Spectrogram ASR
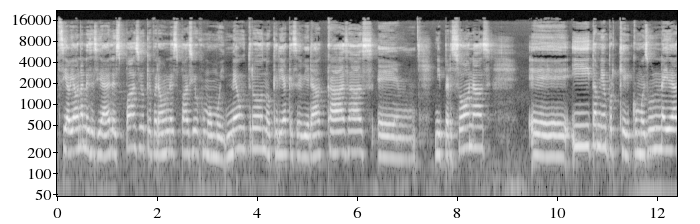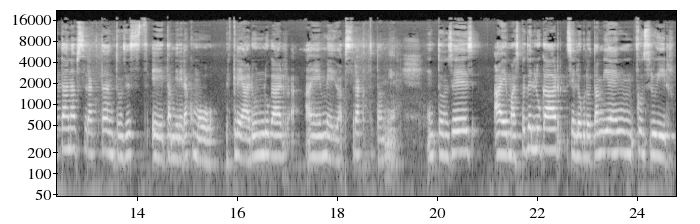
sí había una necesidad del espacio, que fuera un espacio como muy neutro, no quería que se viera casas em, ni personas. Eh, y también porque como es una idea tan abstracta, entonces eh, también era como crear un lugar eh, medio abstracto también. Entonces, además pues del lugar, se logró también construir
